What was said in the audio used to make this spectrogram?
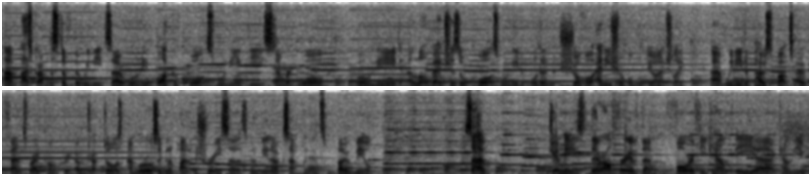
Um, let's grab the stuff that we need. So we'll need block of quartz, we'll need the stone brick wall, we'll need a little bit of chiseled quartz, we'll need wooden shovel, any shovel will do actually. Um, we need a post box, oak fence, red concrete, oak trapdoors, and we're also going to plant a tree, so that's going to be an oak sapling and some bone meal. So, chimneys. There are three of them, four if you count the uh, count the igloo.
